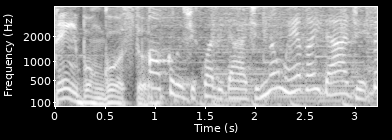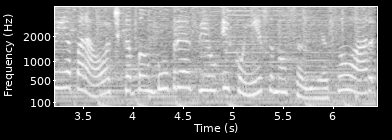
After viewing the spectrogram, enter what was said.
tem bom gosto. Óculos de qualidade não é vaidade. Venha para a Ótica Bambu Brasil e conheça nossa linha solar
